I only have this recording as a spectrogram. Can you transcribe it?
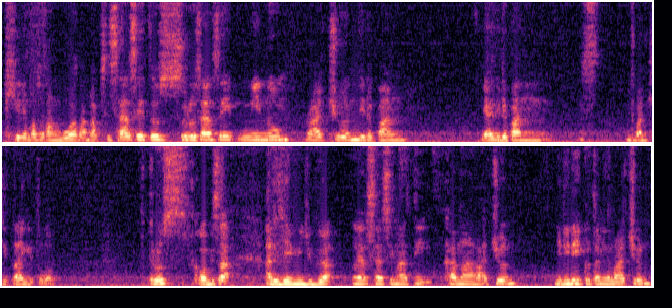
kirim pasukan gue tangkap si Cersei terus suruh Cersei minum racun di depan ya di depan di depan kita gitu loh. Terus kalau bisa ada Jamie juga lihat Cersei mati karena racun. Jadi dia ikutan minum racun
